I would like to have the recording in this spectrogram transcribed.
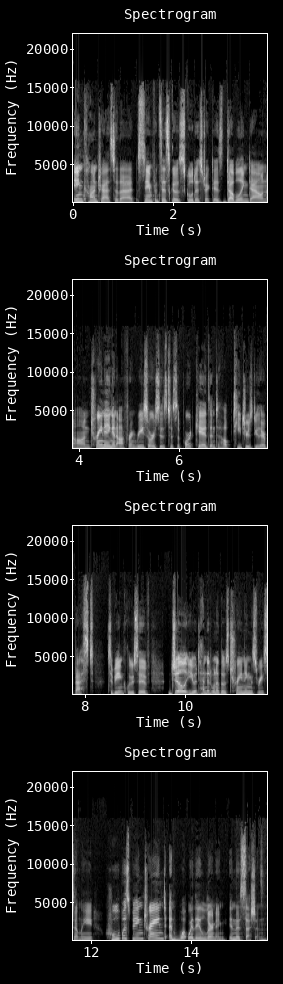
in contrast to that, San Francisco's school district is doubling down on training and offering resources to support kids and to help teachers do their best to be inclusive. Jill, you attended one of those trainings recently. Who was being trained and what were they learning in this session?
